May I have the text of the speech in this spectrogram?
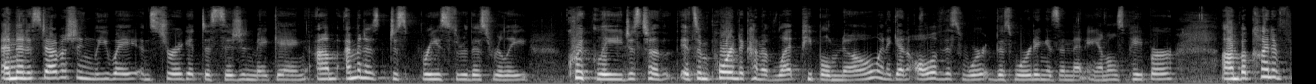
And then establishing leeway and surrogate decision making. Um, I'm going to just breeze through this really quickly. Just to, it's important to kind of let people know. And again, all of this word, this wording is in that Annals paper, um, but kind of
